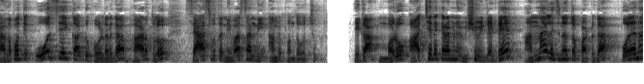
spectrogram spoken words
కాకపోతే ఓసీఐ కార్డు హోల్డర్గా భారత్లో శాశ్వత నివాసాన్ని ఆమె పొందవచ్చు. ఇక మరో ఆశ్చర్యకరమైన విషయం ఏంటంటే అన్నా లెజనతో పాటుగా పోలనా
